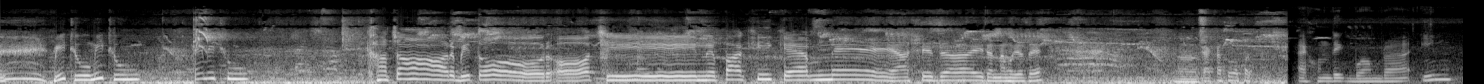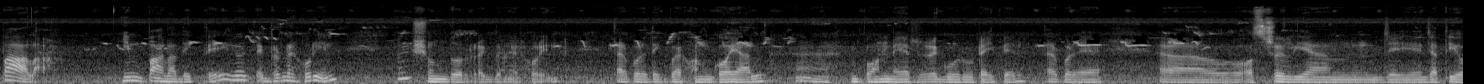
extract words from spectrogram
মিঠু মিঠু মিঠু। খাঁচার ভিতর অচিন পাখি কেমনে আসে যায়? এটার নাম হয়েছে এখন দেখব আমরা ইম্পালা। ইম্পালা দেখতে এক ধরনের হরিণ সুন্দর এক ধরনের হরিণ। তারপরে দেখব এখন গয়াল। হ্যাঁ বনের গরু টাইপের। তারপরে অস্ট্রেলিয়ান যে জাতীয়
